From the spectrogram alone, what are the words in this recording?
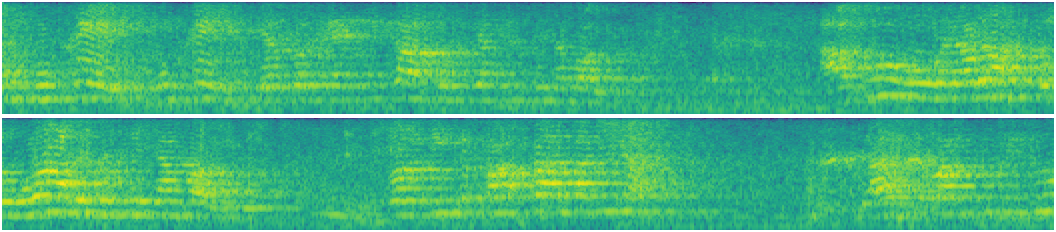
ini mungkin mungkin dia beretika berjaya di Nabi. Abu Hurairah keluar dari Nabi. Pergi ke pasar Madinah. Dan waktu itu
